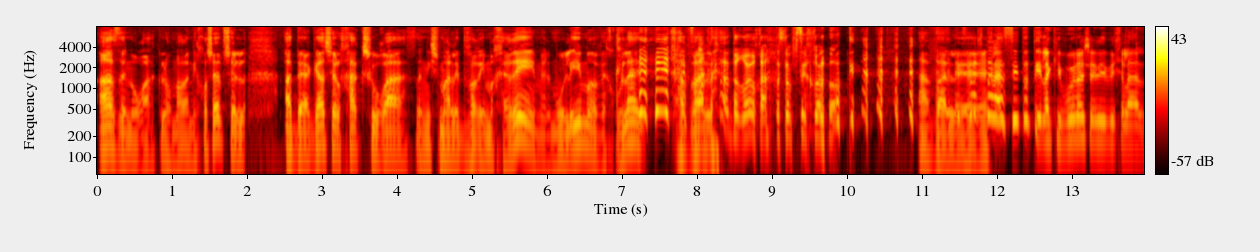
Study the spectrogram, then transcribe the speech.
אז זה נורא. כלומר, אני חושב שהדאגה שלך קשורה, זה נשמע לדברים אחרים, אל מול אימא וכולי, אבל... אתה רואה, הוכחת שאתה פסיכולוג. אבל... הצלחת אה, להסיט אותי לכיוון השני בכלל.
